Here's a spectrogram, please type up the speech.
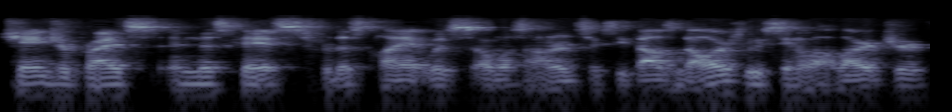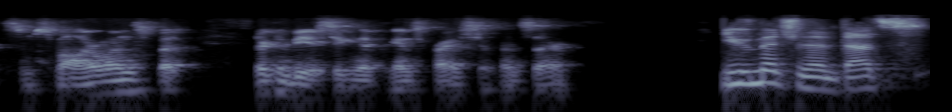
change your price. In this case, for this client was almost $160,000. We've seen a lot larger, some smaller ones, but there can be a significant price difference there. You've mentioned that that's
